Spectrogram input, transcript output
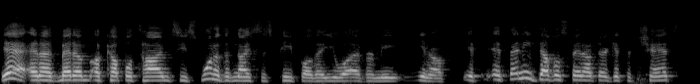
Yeah, and I've met him a couple times. He's one of the nicest people that you will ever meet. You know, if if any Devils fan out there gets a chance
